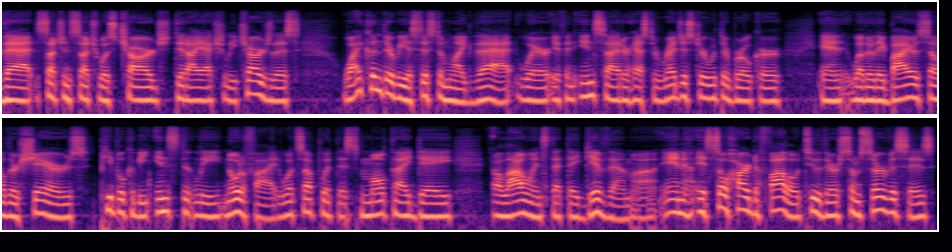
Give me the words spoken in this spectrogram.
that such and such was charged. Did I actually charge this? Why couldn't there be a system like that where if an insider has to register with their broker and whether they buy or sell their shares, people could be instantly notified? What's up with this multi day allowance that they give them? Uh, and it's so hard to follow, too. There are some services,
